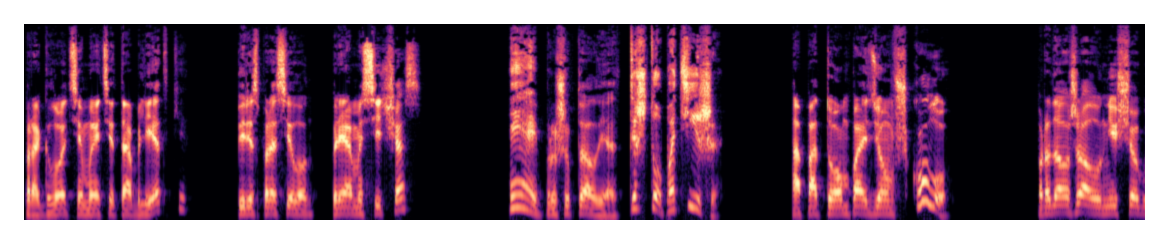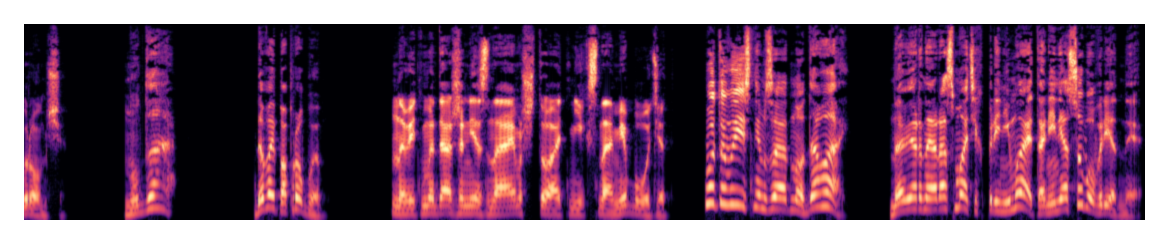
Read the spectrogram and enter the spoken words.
«Проглотим эти таблетки?» — переспросил он. «Прямо сейчас?» «Эй!» — прошептал я. «Ты что, потише!» «А потом пойдем в школу?» Продолжал он еще громче. «Ну да. Давай попробуем». «Но ведь мы даже не знаем, что от них с нами будет». «Вот и выясним заодно. Давай. Наверное, раз мать их принимает, они не особо вредные».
